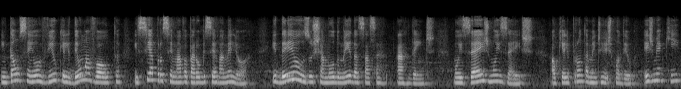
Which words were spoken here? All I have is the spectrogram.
Então o Senhor viu que ele deu uma volta e se aproximava para observar melhor. E Deus o chamou do meio da sarça ardente: Moisés, Moisés. Ao que ele prontamente respondeu: Eis-me aqui.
